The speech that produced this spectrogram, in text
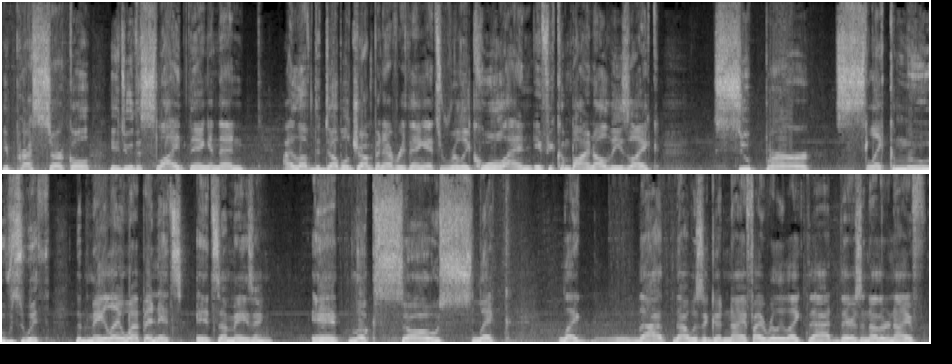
you press circle, you do the slide thing, and then I love the double jump and everything. It's really cool, and if you combine all these like super slick moves with the melee weapon, it's it's amazing. It looks so slick. Like that that was a good knife. I really like that. There's another knife.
